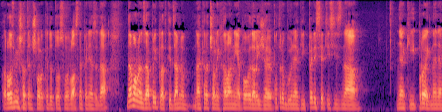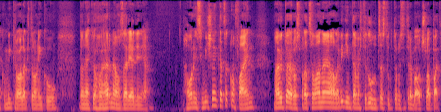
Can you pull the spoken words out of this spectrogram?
rozmýšľať ten človek, keď do toho svoje vlastné peniaze dá. Dám len za príklad, keď za mňou nakračali chalani a povedali, že potrebujú nejakých 50 tisíc na nejaký projekt, na nejakú mikroelektroniku, do nejakého herného zariadenia. Hovorím si, myšlienka celkom fajn, majú to aj rozpracované, ale vidím tam ešte dlhú cestu, ktorú si treba odšlapať.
